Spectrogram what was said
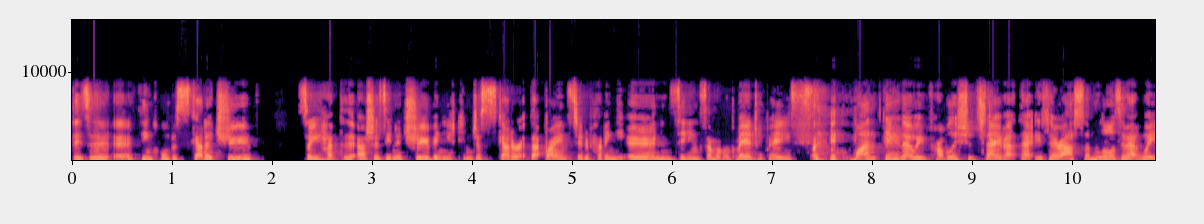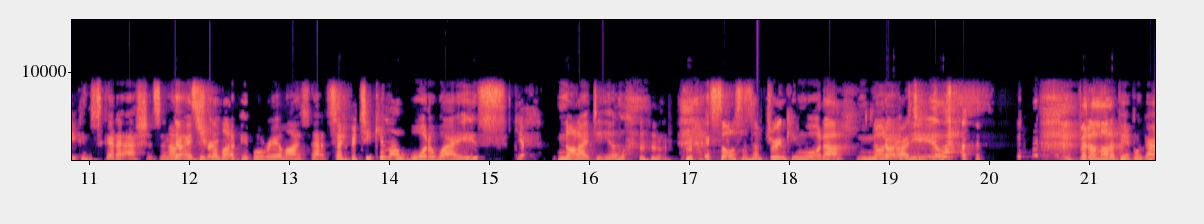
there's a, a thing called a scatter tube. So you have the ashes in a tube and you can just scatter it that way instead of having the urn and sitting somewhere on the mantelpiece. One thing though we probably should say about that is there are some laws about where you can scatter ashes. And I don't think true. a lot of people realise that. So particular waterways, Yep. not ideal. Sources of drinking water, not, Not ideal. but a lot of people go, I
